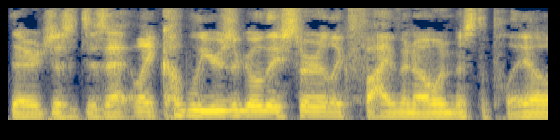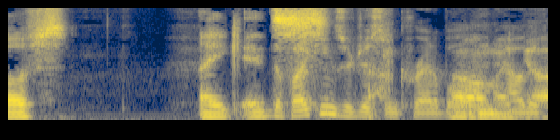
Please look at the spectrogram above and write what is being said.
they're just does that like a couple years ago they started like five and zero and missed the playoffs. Like it's The Vikings are just incredible Oh my how they can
